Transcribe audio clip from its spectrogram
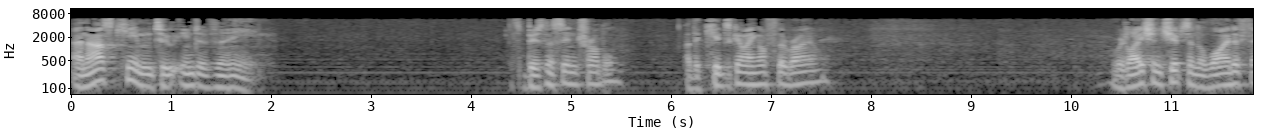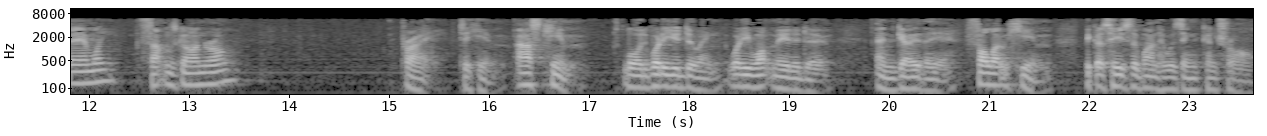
and ask Him to intervene. Is business in trouble? Are the kids going off the rail? Relationships in the wider family? Something's gone wrong? Pray to Him. Ask Him, Lord, what are you doing? What do you want me to do? And go there. Follow him because he's the one who is in control.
